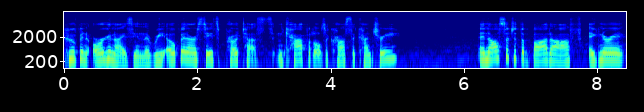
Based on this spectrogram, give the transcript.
who've been organizing the Reopen Our States protests in capitals across the country, and also to the bought off, ignorant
